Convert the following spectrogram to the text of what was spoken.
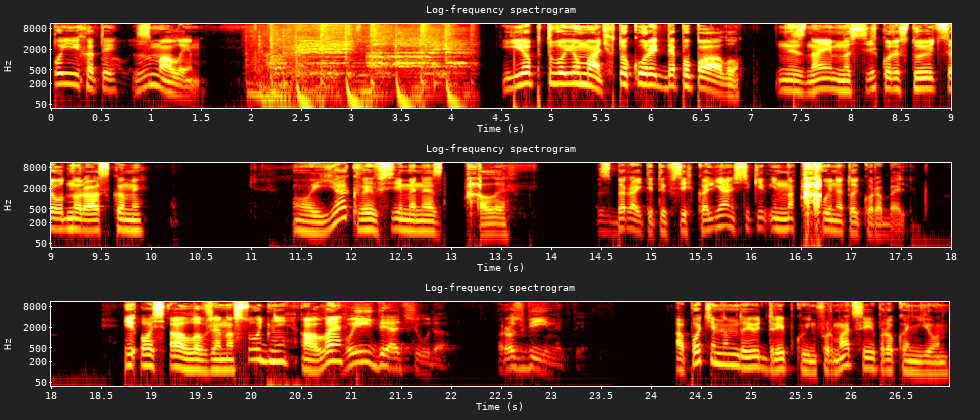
поїхати з малим. Йоп твою мать, хто курить де попало? Не знаємо, нас всі користуються одноразками. Ой, як ви всі мене з***али. Збирайте тих всіх кальянщиків і нахуй на той корабель. І ось Алла вже на судні, але. Вийди отсюда, розбійник ти. А потім нам дають дрібку інформації про каньйон.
